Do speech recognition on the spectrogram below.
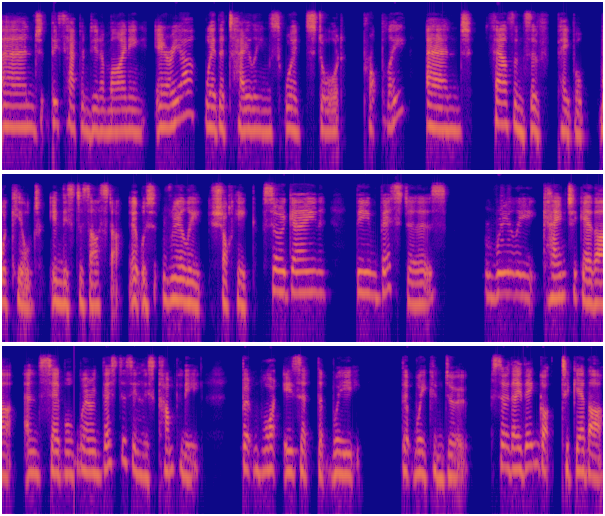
And this happened in a mining area where the tailings weren't stored properly. And thousands of people were killed in this disaster. It was really shocking. So, again, the investors really came together and said, well, we're investors in this company, but what is it that we that we can do? So they then got together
